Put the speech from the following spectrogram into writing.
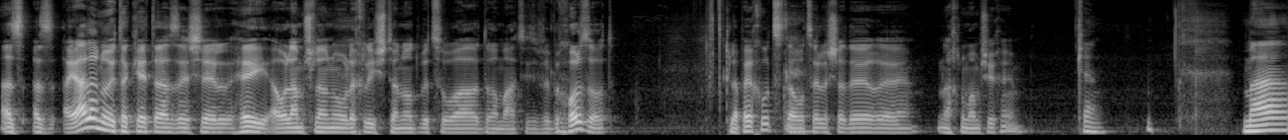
אז, אז היה לנו את הקטע הזה של, היי, העולם שלנו הולך להשתנות בצורה דרמטית, ובכל זאת, כלפי חוץ אתה רוצה לשדר, אה, אנחנו ממשיכים. כן. מה,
